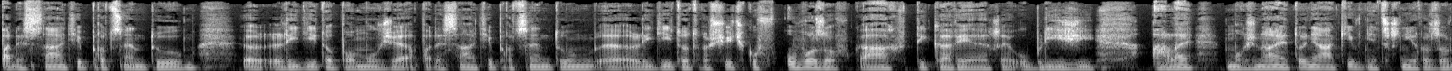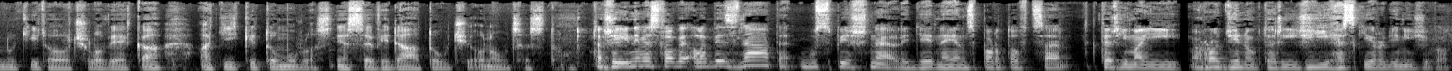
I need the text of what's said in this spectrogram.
50% eh, lidí to pomůže a 50% eh, lidí to trošičku v uvozovkách v té kariéře ublíží. Ale možná je to nějaký vnitřní rozhodnutí toho člověka a díky tomu vlastně se vydá tou či onou cestou. Takže jinými slovy, ale vy znáte úspěšné lidi, nejen sportovce, kteří mají rodinu, kteří žijí hezký rodinný život.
